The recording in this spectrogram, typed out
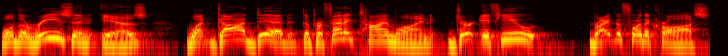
Well, the reason is what God did, the prophetic timeline, if you, right before the cross,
